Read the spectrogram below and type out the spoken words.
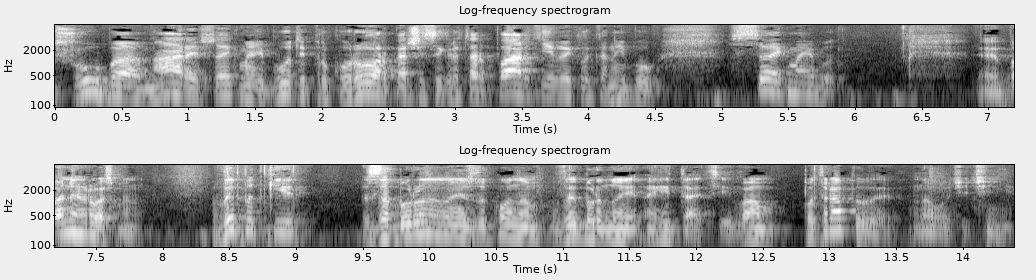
шуба, нари, все як має бути. Прокурор, перший секретар партії викликаний був. Все як має бути. Пане Гросман, випадки забороненої законом виборної агітації вам потрапили на очі чи ні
